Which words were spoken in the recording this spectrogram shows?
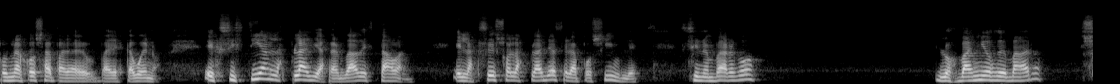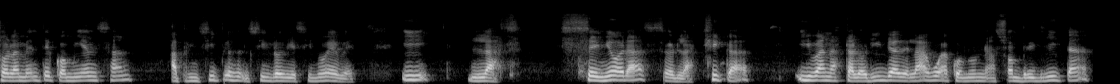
una cosa para, parezca, bueno, existían las playas, ¿verdad? Estaban. El acceso a las playas era posible. Sin embargo, los baños de mar solamente comienzan a principios del siglo XIX y las señoras, las chicas, iban hasta la orilla del agua con una sombrillita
